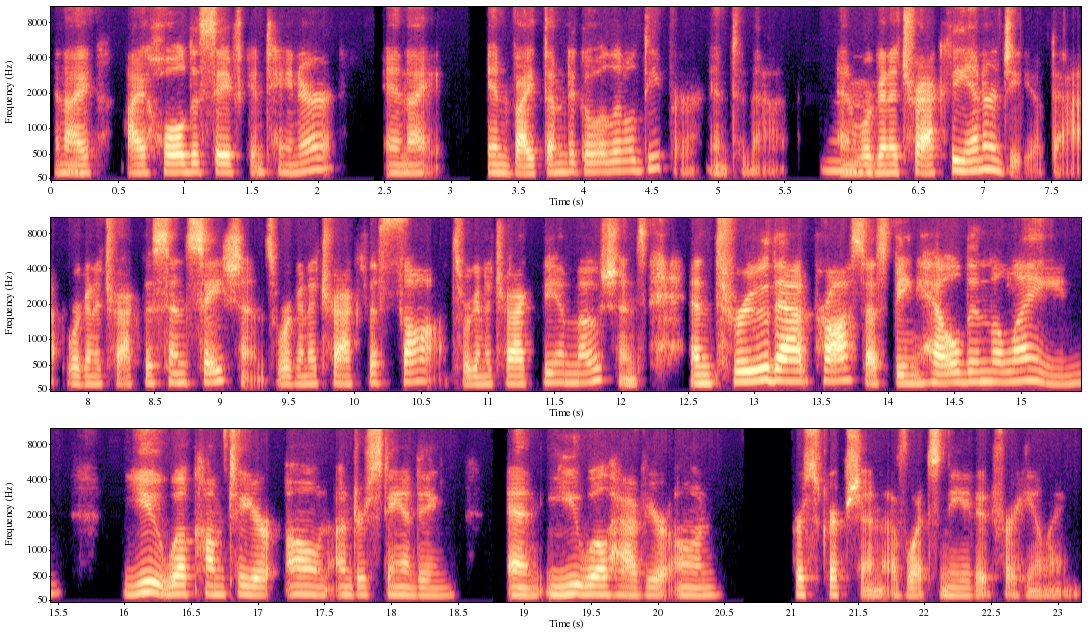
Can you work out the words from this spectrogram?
And I I hold a safe container and I invite them to go a little deeper into that. And we're mm. going to track the energy of that. We're going to track the sensations. We're going to track the thoughts. We're going to track the emotions. And through that process, being held in the lane, you will come to your own understanding and you will have your own prescription of what's needed for healing.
